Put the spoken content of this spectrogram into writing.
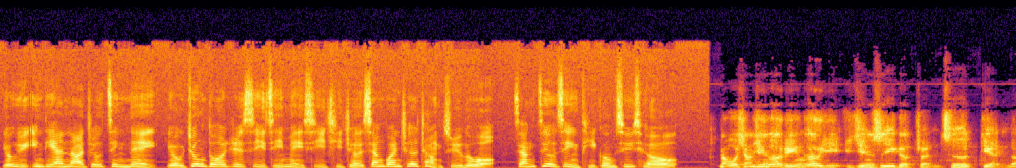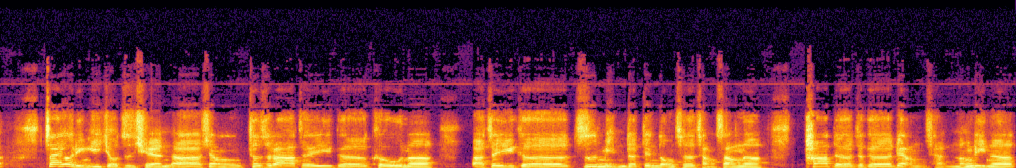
由于印第安纳州境内有众多日系及美系汽车相关车厂聚落，将就近提供需求。那我相信二零二一已经是一个转折点了，在二零一九之前，呃，像特斯拉这一个客户呢，啊，这一个知名的电动车厂商呢。它的这个量产能力呢，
